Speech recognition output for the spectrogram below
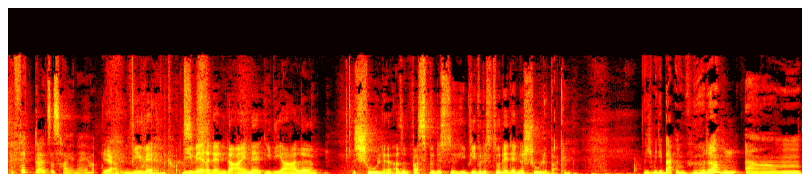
Perfekter als das Heine, ja. Ja, wie, wär, oh wie wäre denn deine ideale Schule? Also was würdest du, wie würdest du dir denn eine Schule backen? Wie ich mir die backen würde? Mhm. Ähm,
